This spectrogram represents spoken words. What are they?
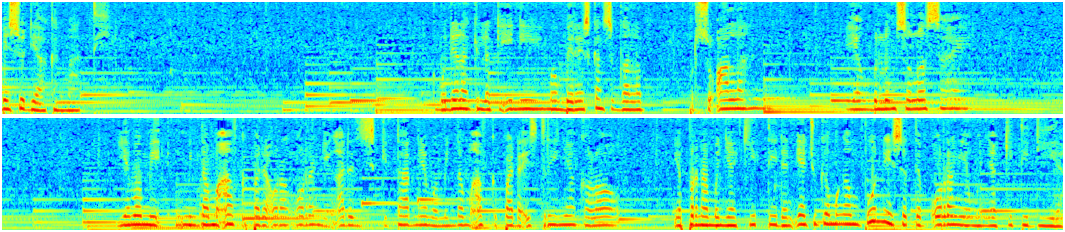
besok dia akan mati. Kemudian laki-laki ini membereskan segala persoalan yang belum selesai ia meminta maaf kepada orang-orang yang ada di sekitarnya, meminta maaf kepada istrinya kalau ia pernah menyakiti dan ia juga mengampuni setiap orang yang menyakiti dia.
